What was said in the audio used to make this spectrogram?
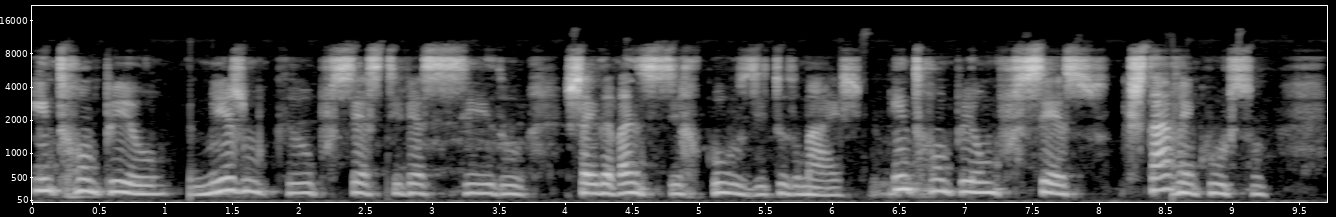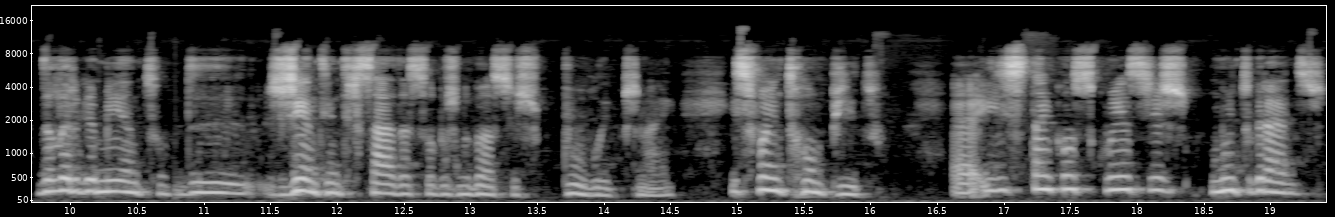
interrompeu, mesmo que o processo tivesse sido cheio de avanços e recuos e tudo mais, interrompeu um processo que estava em curso de alargamento de gente interessada sobre os negócios públicos, não é? Isso foi interrompido. Uh, e isso tem consequências muito grandes,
